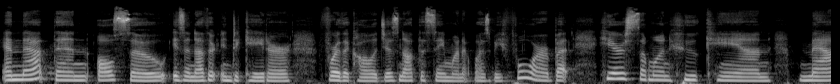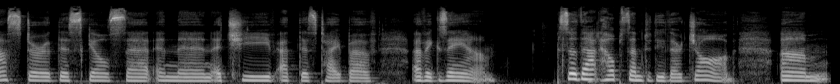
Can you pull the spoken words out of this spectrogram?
and that then also is another indicator for the colleges. Not the same one it was before, but here's someone who can master this skill set and then achieve at this type of, of exam. So that helps them to do their job. Um,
